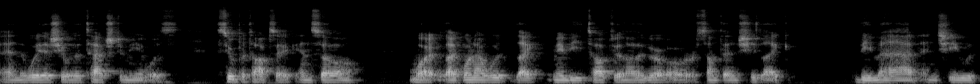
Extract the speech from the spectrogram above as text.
and the way that she was attached to me it was super toxic, and so what like when I would like maybe talk to another girl or something, she'd like be mad, and she would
